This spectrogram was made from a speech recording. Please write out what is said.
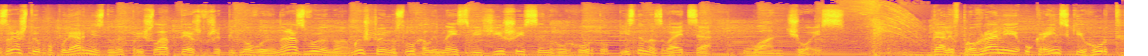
Зрештою, популярність до них прийшла теж вже під новою назвою. Ну а ми щойно слухали найсвіжіший сингл гурту. Пісня називається One Choice. Далі в програмі український гурт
